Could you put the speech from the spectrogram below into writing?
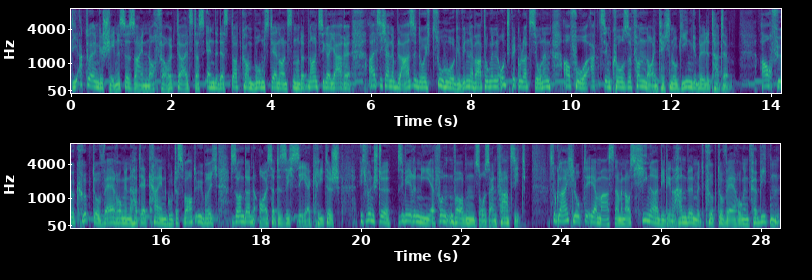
die aktuellen Geschehnisse seien noch verrückter als das Ende des Dotcom-Booms der 1990er Jahre, als sich eine Blase durch zu hohe Gewinnerwartungen und Spekulationen auf hohe Aktienkurse von neuen Technologien gebildet hatte. Auch für Kryptowährungen hat er kein gutes Wort übrig, sondern äußerte sich sehr kritisch. Ich wünschte, sie wären nie erfunden worden, so sein Fazit. Zugleich lobte er Maßnahmen aus China, die den Handel mit Kryptowährungen verbieten.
